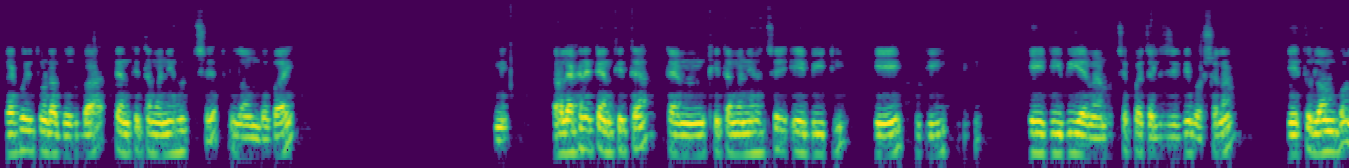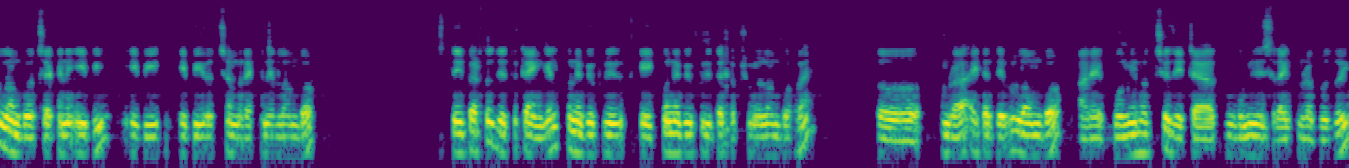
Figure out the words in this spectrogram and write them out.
আশা করি তোমরা বুঝবা টেন থিতা মানে হচ্ছে লম্ব বাই ভূমি। তাহলে এখানে টেন থিতা টেন মানে হচ্ছে A B D A D B A D B এর মান হচ্ছে পঁয়তাল্লিশ ডিগ্রি বসালাম। যেহেতু লম্ব লম্ব হচ্ছে এখানে A B A B A B হচ্ছে আমার এখানে লম্ব। বুঝতেই পারতো যেহেতু ট্যাঙ্গেল কোণে বিপরীত, এই কোণে বিপরীতে সবসময় লম্ব হয়। তো আমরা এটা দেব লম্ব, আর ভূমি হচ্ছে যেটা ভূমি নিচে রাখি, তোমরা বুঝোই।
